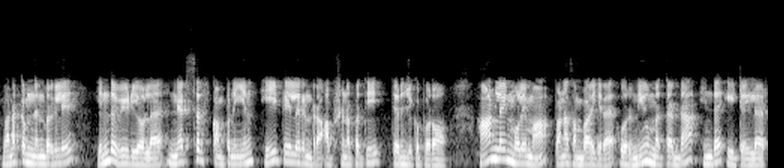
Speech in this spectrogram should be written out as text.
வணக்கம் நண்பர்களே. இந்த வீடியோவில் நெட்சர்ஃப் கம்பெனியின் இ-டெய்லர் என்ற ஆப்ஷனை பற்றி தெரிஞ்சுக்க போகிறோம் ஆன்லைன் மூலயமா பணம் சம்பாதிக்கிற ஒரு நியூ மெத்தட் தான் இந்த இ-டெய்லர்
